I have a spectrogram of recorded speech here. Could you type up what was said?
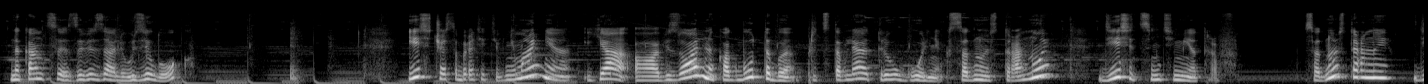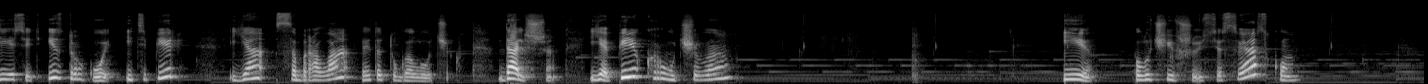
На конце завязали узелок. И сейчас обратите внимание, я а, визуально как будто бы представляю треугольник с одной стороной 10 сантиметров. С одной стороны 10 и с другой. И теперь я собрала этот уголочек. Дальше я перекручиваю и получившуюся связку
